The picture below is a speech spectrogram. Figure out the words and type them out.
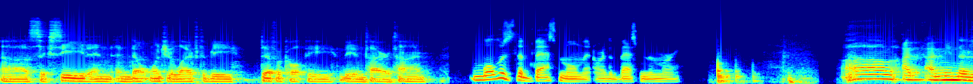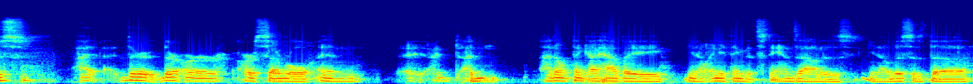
uh, succeed and, and don't want your life to be difficult the, the entire time. What was the best moment or the best memory? Um, I, I mean, there's, I, there, there are, are several, and I, I, I don't think I have a, you know, anything that stands out as, you know, this is the,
